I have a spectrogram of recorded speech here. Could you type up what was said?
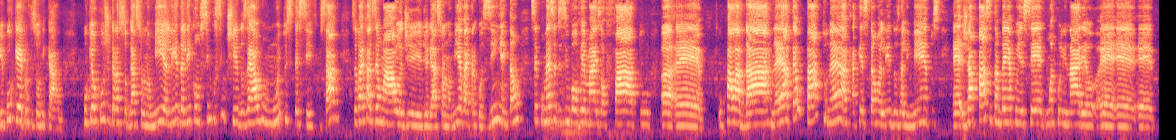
E por quê, professor Ricardo? Porque o curso de gastronomia lida ali com os cinco sentidos, é algo muito específico, sabe? Você vai fazer uma aula de, de gastronomia, vai para a cozinha, então você começa a desenvolver mais olfato, uh, é, o paladar, né? Até o tato, né? A, a questão ali dos alimentos. É, já passa também a conhecer uma culinária é, é, é,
